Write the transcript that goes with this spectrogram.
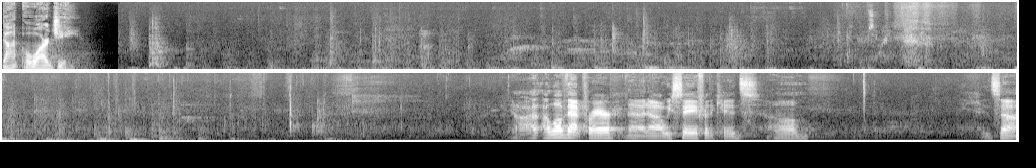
dot O R G. I love that prayer that uh, we say for the kids. Um, it's, uh,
